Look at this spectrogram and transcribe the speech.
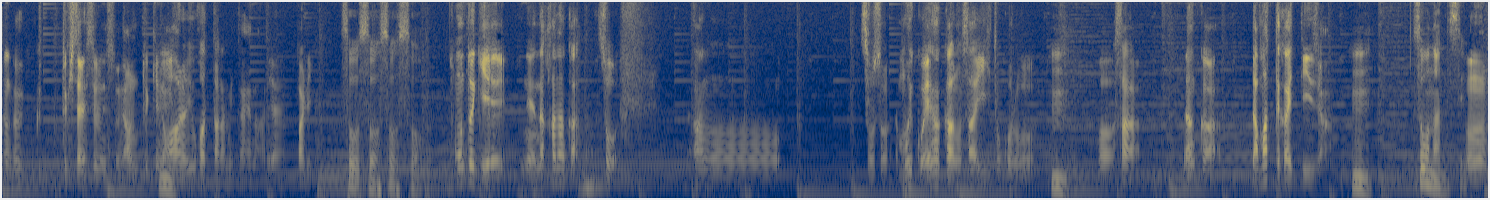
なんかグッときたりするんですよね。あの時の、うんあれよかったな、みたいな、やっぱり。そうそうそうそう。その時、ね、なかなか、そう、あのーそうそう、もう一個映画館のさ、いいところうんはさ、なんか、黙って帰っていいじゃん。うんそうなんですよ。うん。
